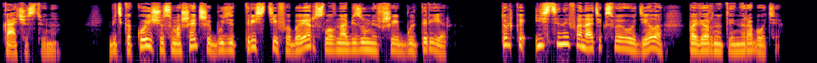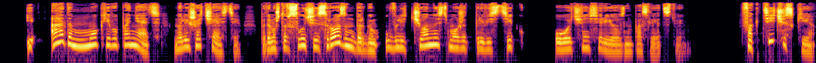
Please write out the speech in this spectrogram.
качественно. Ведь какой еще сумасшедший будет трясти ФБР, словно обезумевший бультерьер? Только истинный фанатик своего дела, повернутый на работе. И Адам мог его понять, но лишь отчасти, потому что в случае с Розенбергом увлеченность может привести к очень серьезным последствиям. Фактически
